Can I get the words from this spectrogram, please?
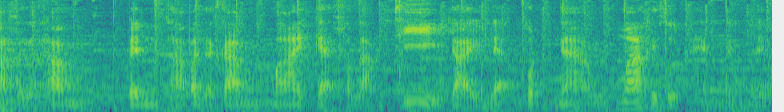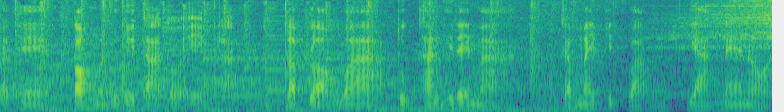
าสาทศิลธรรม เป็นสถาปัตยกรรมไม้แกะสลักที่ใหญ่และงดงามมากที่สุดแห่งหนึ่งในประเทศ ต้องมาดูด้วยตาตัวเองครับ รับรองว่าทุกท่านที่ได้มาจะไม่ผิดหวังอย่างแน่นอน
